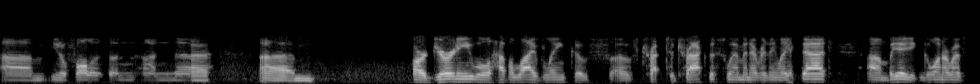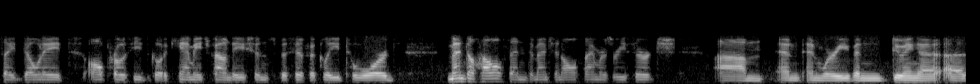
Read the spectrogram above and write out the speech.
Um, you know, follow us on, on uh, um, our journey. We'll have a live link of, of tra- to track the swim and everything like that. Um, but yeah, you can go on our website, donate. All proceeds go to CAMH Foundation specifically towards mental health and dementia and Alzheimer's research. Um, and, and we're even doing a, a,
